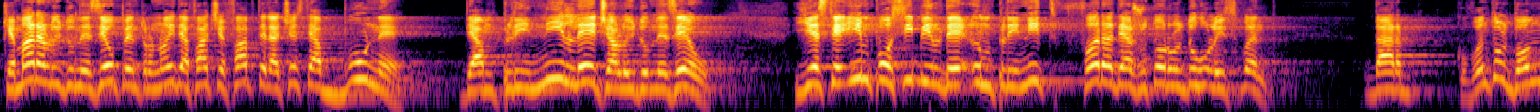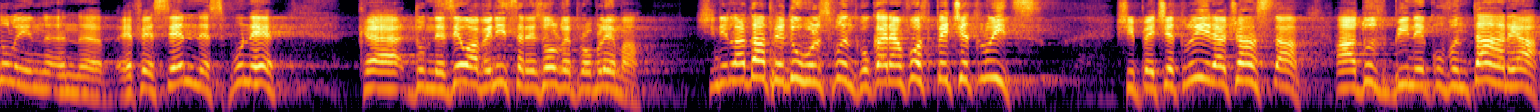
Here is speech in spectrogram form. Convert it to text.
chemarea lui Dumnezeu pentru noi de a face faptele acestea bune, de a împlini legea lui Dumnezeu, este imposibil de împlinit fără de ajutorul Duhului Sfânt. Dar cuvântul Domnului în, în Efesen ne spune că Dumnezeu a venit să rezolve problema și ne l-a dat pe Duhul Sfânt cu care am fost pecetluiți. Și pecetluirea aceasta a adus binecuvântarea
